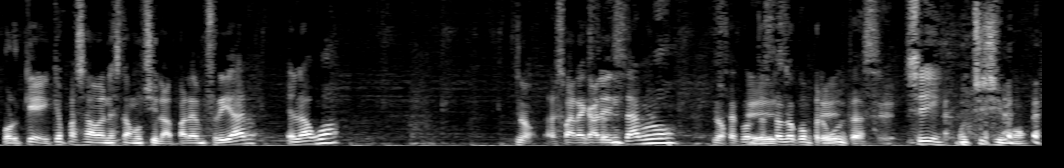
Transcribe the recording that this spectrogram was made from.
¿por qué? ¿Qué pasaba en esta mochila? ¿Para enfriar el agua? No. ¿Para calentarlo? No. Está contestando Es- con preguntas. eh, Sí, muchísimo.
